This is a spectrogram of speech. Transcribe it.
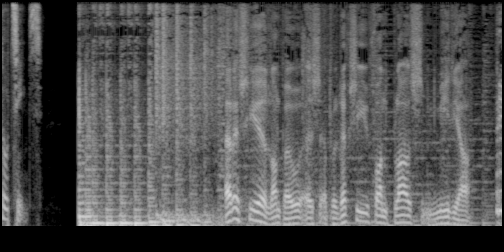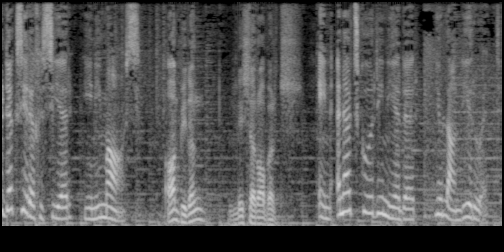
Totsiens. RSG Landbou is 'n produksie van Plaas Media. Produksieregisseur Henny Maas Aanbieding Lisa Roberts. en inhoudskoördineerder Jolandi Root.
